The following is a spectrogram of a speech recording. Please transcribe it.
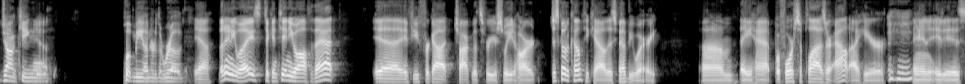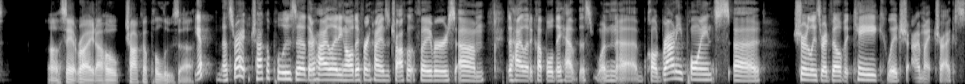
John King Yeah. will put me under the rug. Yeah. But, anyways, to continue off of that, uh, if you forgot chocolates for your sweetheart, just go to Comfy Cow this February. Um, they have, before supplies are out, I hear, hmm and it is, uh, say it right, I hope, Chocopalooza. Yep, that's right. Chocopalooza. They're highlighting all different kinds of chocolate flavors. Um, to highlight a couple, they have this one uh, called Brownie Points, uh, Shirley's Red Velvet Cake, which I might try because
